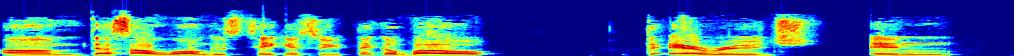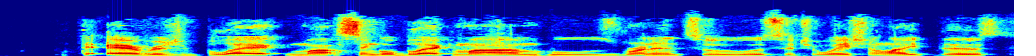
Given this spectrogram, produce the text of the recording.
Um, that's how long it's taken. So you think about the average in the average black mom, single black mom who's run into a situation like this,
